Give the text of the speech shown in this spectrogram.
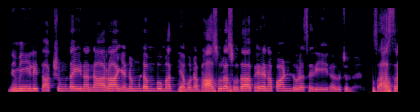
నిమీలితాక్షుండైన నారాయణుండంబు మధ్యమున భాసుర సుధాభేన పాండుర శరీర రుచులు సహస్ర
